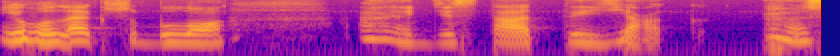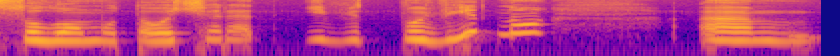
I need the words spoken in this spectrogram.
його легше було е, дістати як солому та очерет. І відповідно ем,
